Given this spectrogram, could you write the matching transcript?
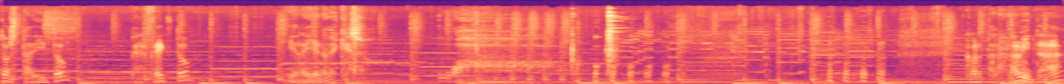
tostadito, perfecto y relleno de queso. ¡Wow! Córtalo a la mitad.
